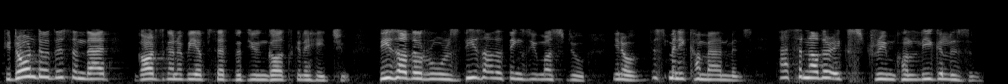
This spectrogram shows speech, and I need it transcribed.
If you don't do this and that, God's going to be upset with you and God's going to hate you. These are the rules. These are the things you must do. You know, this many commandments. That's another extreme called legalism.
